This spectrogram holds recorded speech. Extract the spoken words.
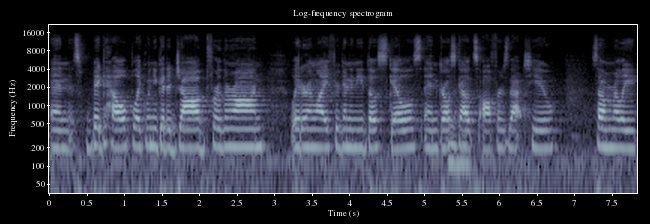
and it's big help. Like when you get a job further on, later in life, you're going to need those skills, and Girl Mm-hmm. Scouts offers that to you. So I'm really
